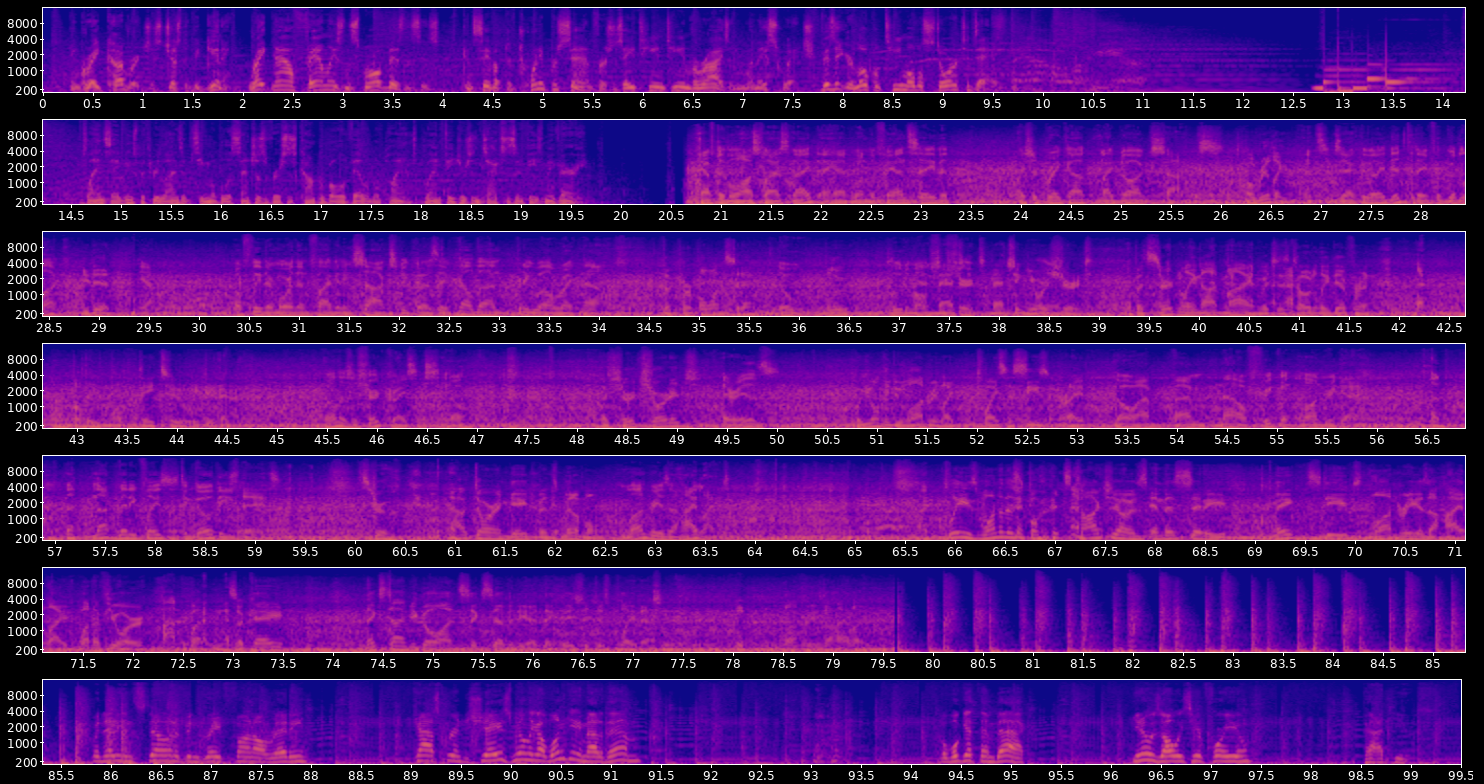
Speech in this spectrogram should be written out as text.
And great coverage is just the beginning. Right now, families and small businesses can save up to 20% versus AT&T and Verizon when they switch. Visit your local T-Mobile store today. Plan savings with three lines of T Mobile Essentials versus comparable available plans. Plan features and taxes and fees may vary. After the loss last night, I had one of the fans say that I should break out my dog socks. Oh, really? That's exactly what I did today for good luck. You did? Yeah. Hopefully they're more than five inning socks because they've held on pretty well right now. The purple ones today? No. Blue. Blue to Oh, match the matching, shirt. matching your shirt. But certainly not mine, which is totally different. Unbelievable. Day two, we do that. Well, there's a shirt crisis, you know. A shirt shortage? There is. Well, you only do laundry like twice a season, right? No, I'm I'm now a frequent laundry guy. Not, not many places to go these days. it's true. Outdoor engagements minimal. Laundry is a highlight. Please, one of the sports talk shows in this city, make Steve's laundry as a highlight one of your hot buttons, okay? Next time you go on 670, I think they should just play that. laundry is a highlight. Benetti and Stone have been great fun already. Kasper and Deshaies, we only got one game out of them. but we'll get them back. You know who's always here for you? Pat Hughes.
